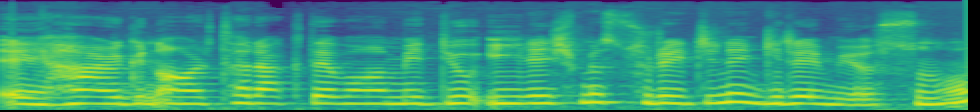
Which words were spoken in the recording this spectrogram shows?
E, her gün artarak devam ediyor. İyileşme sürecine giremiyorsunuz.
